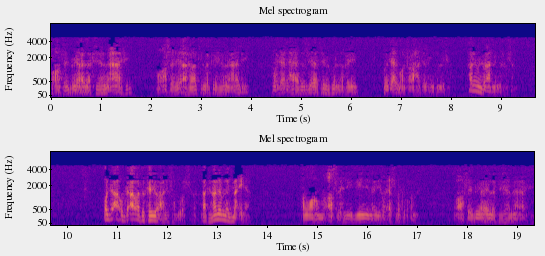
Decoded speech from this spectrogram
وأصلح الدنيا التي فيها معاشي وأصلح آخرتي التي فيها معادي واجعل الحياة زيادة في كل خير واجعل الموت راحة لي من كل شر. هذا من دعاء النبي صلى الله عليه وسلم. والدعوات كثيرة عليه الصلاة والسلام. لكن هذا من أجمعها. اللهم أصلح لي ديني الذي هو عصمة أمري وأصلح الدنيا التي فيها معاشي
